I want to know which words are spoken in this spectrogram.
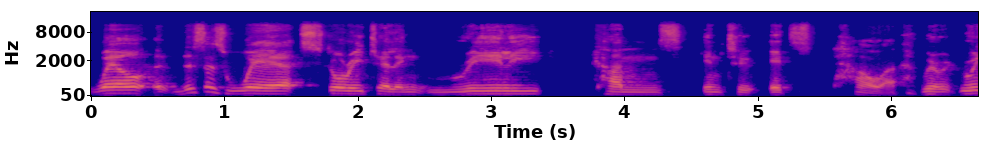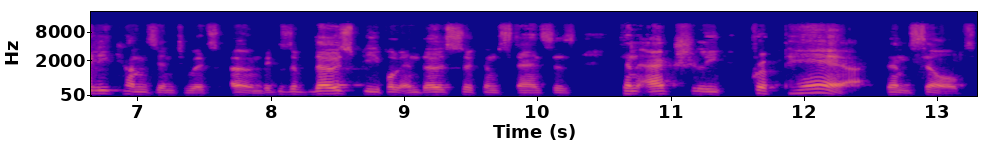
Well, this is where storytelling really comes into its power, where it really comes into its own, because of those people in those circumstances can actually prepare themselves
